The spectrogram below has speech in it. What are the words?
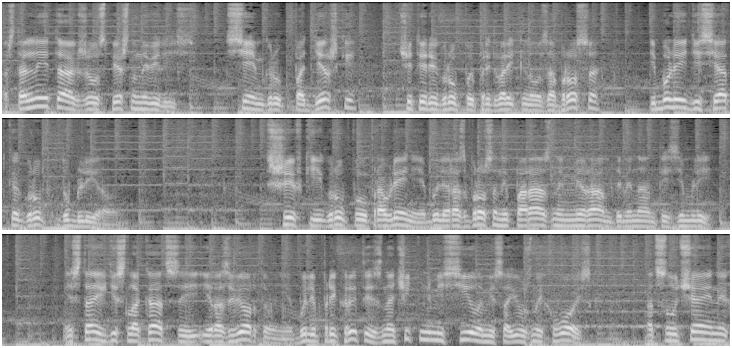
Остальные также успешно навелись. Семь групп поддержки, четыре группы предварительного заброса и более десятка групп дублирования. Сшивки и группы управления были разбросаны по разным мирам доминанты Земли – Места их дислокации и развертывания были прикрыты значительными силами союзных войск от случайных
